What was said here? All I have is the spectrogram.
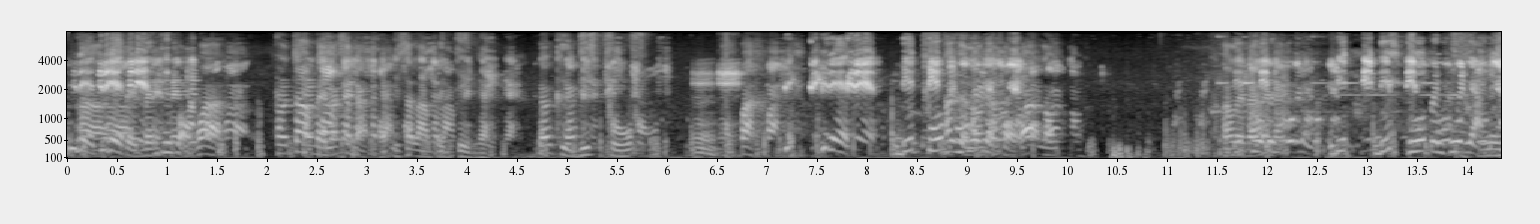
พี่เดชพี่เดชสเตทเมนที่บอกว่า พระเจ้าในลักษณะของอิสลามเป็นจริงไงก็คือ disproof อืมถูกป่ะพี่เดชดิสพูฟถ้าเป็นเกิดพูเราดอจะย่างบอกว่าเราอะไรนะดิสดิสพูฟเป็นพูดอย่างหนึ่ง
